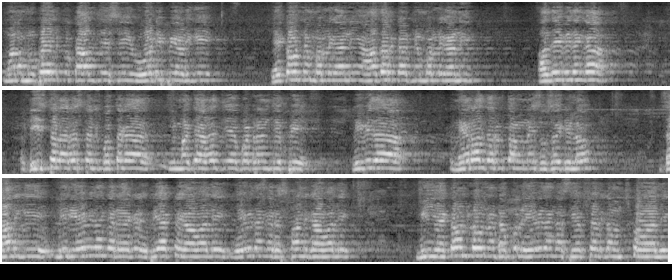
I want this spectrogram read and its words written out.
మన మొబైల్కు కాల్ చేసి ఓటీపీ అడిగి అకౌంట్ నెంబర్లు కానీ ఆధార్ కార్డ్ నెంబర్లు కానీ అదేవిధంగా డిజిటల్ అరెస్ట్ అని కొత్తగా ఈ మధ్య అరెస్ట్ చేయబడ్డారని చెప్పి వివిధ నేరాలు జరుగుతూ ఉన్నాయి సొసైటీలో. దానికి మీరు ఏ విధంగా రియాక్ట్ రియాక్ట్ కావాలి ఏ విధంగా రెస్పాండ్ కావాలి మీ అకౌంట్లో ఉన్న డబ్బులు ఏ విధంగా సేఫ్ సైడ్గా ఉంచుకోవాలి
